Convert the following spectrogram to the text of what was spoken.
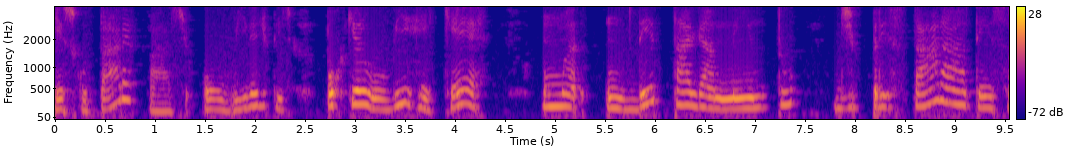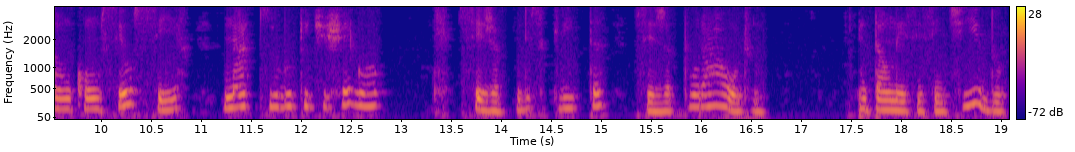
Escutar é fácil, ouvir é difícil, porque ouvir requer uma, um detalhamento de prestar a atenção com o seu ser naquilo que te chegou, seja por escrita, seja por áudio. Então, nesse sentido,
